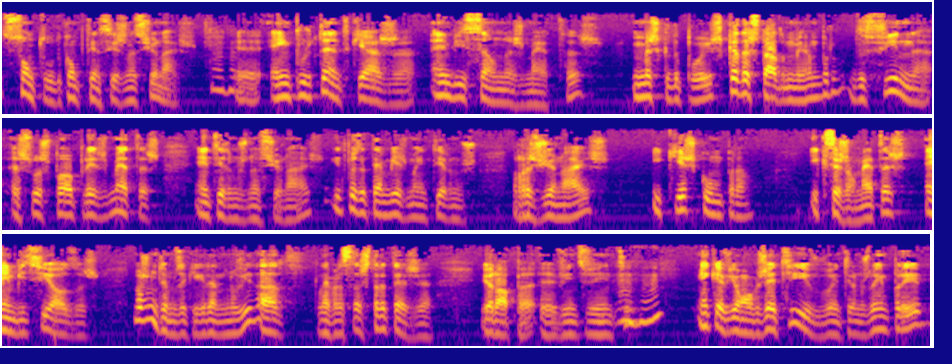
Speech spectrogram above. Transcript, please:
são tudo competências nacionais. Uhum. É importante que haja ambição nas metas, mas que depois cada Estado-membro defina as suas próprias metas em termos nacionais e depois até mesmo em termos regionais e que as cumpram e que sejam metas ambiciosas. Nós não temos aqui grande novidade. Lembra-se da estratégia Europa 2020, eh, uhum. em que havia um objetivo em termos do emprego,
